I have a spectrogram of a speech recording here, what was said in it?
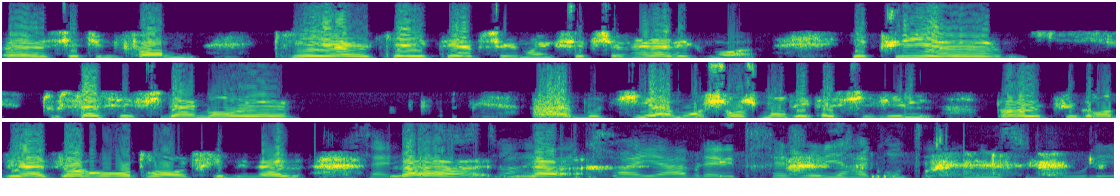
c'est une femme qui, est, qui a été absolument exceptionnelle avec moi. Et puis tout ça, c'est finalement a abouti à mon changement d'état civil par le plus grand des hasards en rentrant au tribunal. La, la... incroyable, elle est très jolie, racontez-nous si vous voulez.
